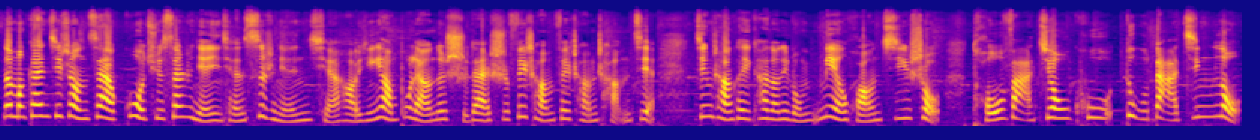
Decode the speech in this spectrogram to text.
那么肝积症在过去三十年以前、四十年前，哈，营养不良的时代是非常非常常见，经常可以看到那种面黄肌瘦、头发焦枯、肚大筋漏。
